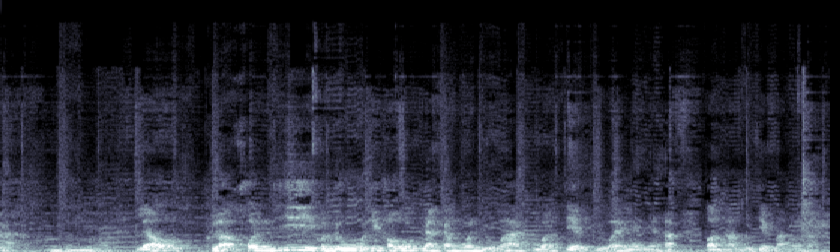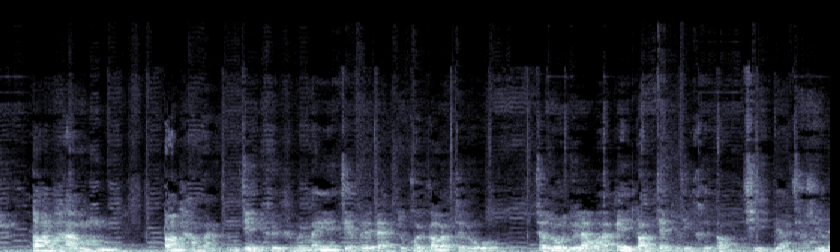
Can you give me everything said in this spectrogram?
มากครับแล้วเผื่อคนที่คนดูที่เขายังกังวลอยู่ว่ากลัวเจ็บหรือว่ายังไงเนี่ยครับ ตอนทำคุณเจ็บมากไหมครับ ตอนทำ ตอนทำอะจริงๆคือคือมันไม่เจ็บเลยแต่ทุกคนก็แบบจะรู้ จะรู้อยู่แล้วว่าไอ้ตอนเจ็บจริงๆคือตอนฉีดยาชาชีล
